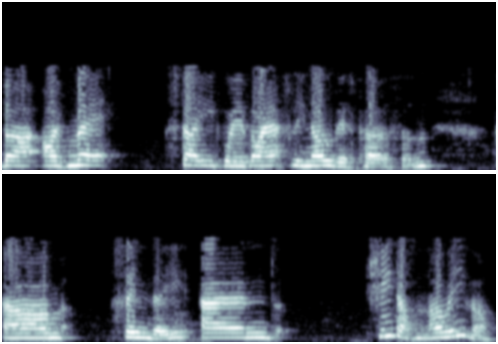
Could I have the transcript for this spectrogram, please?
that I've met, stayed with. I actually know this person, um, Cindy, and she doesn't know either.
